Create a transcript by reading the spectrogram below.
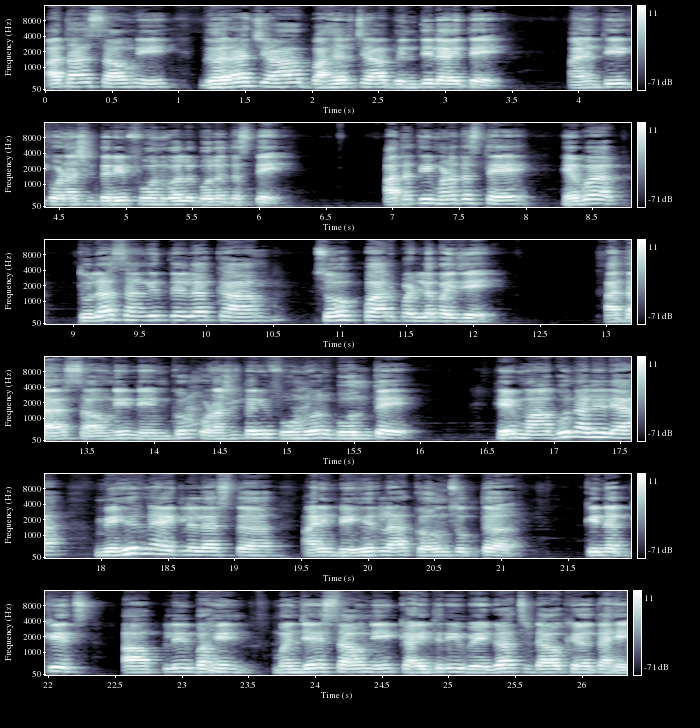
आता सावनी घराच्या बाहेरच्या भिंतीला येते. आणि ती कोणाशी तरी फोनवर बोलत असते. आता ती म्हणत असते हे बघ तुला सांगितलेलं काम चोख पार पडलं पाहिजे. आता सावनी नेमकं कोणाशी तरी फोनवर बोलते. हे मागून आलेल्या मिहीरने ऐकलेलं असतं आणि मिहीरला कळून चुकतं. की नक्कीच आपली बहीण म्हणजे सावनी काहीतरी वेगळाच डाव खेळत आहे.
